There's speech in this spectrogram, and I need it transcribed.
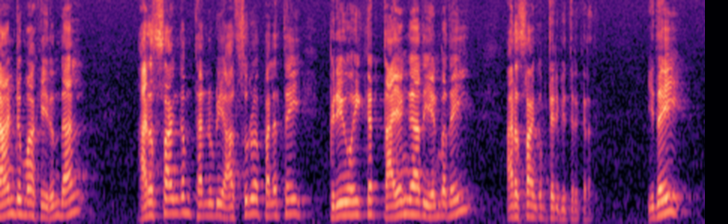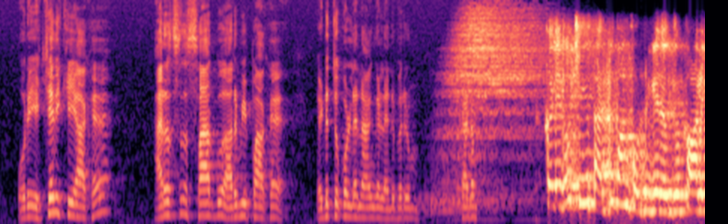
தாண்டுமாக இருந்தால் அரசாங்கம் தன்னுடைய அசுர பலத்தை பிரயோகிக்க தயங்காது என்பதை அரசாங்கம் தெரிவித்திருக்கிறது. இதை ஒரு எச்சரிக்கையாக அரசு சார்பு அறிவிப்பாக எடுத்துக்கொள்ள நாங்கள் அனைவரும் கடம் கிளிநொச்சி தட்டுவான் கொண்டு இன்று காலை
